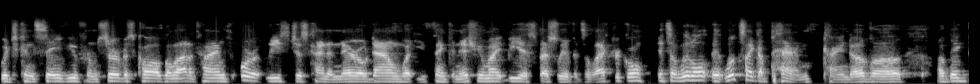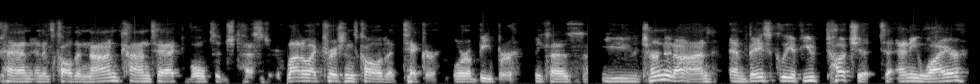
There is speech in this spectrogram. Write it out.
which can save you from service calls a lot of times, or at least just kind of narrow down what you think an issue might be, especially if it's electrical. It's a little, it looks like a pen, kind of a a big pen, and it's called a non-contact voltage tester. A lot of electricians call it a ticker or a beeper because you turn it on, and basically, if you touch it to any wire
